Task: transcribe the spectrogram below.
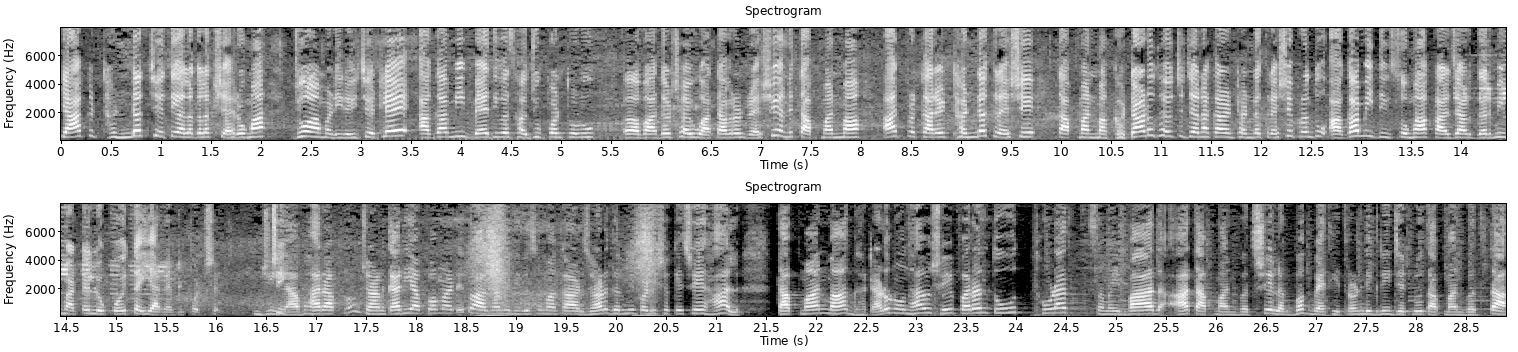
ક્યાંક ઠંડક છે તે અલગ અલગ શહેરોમાં જોવા મળી રહી છે. એટલે આગામી બે દિવસ હજુ પણ થોડું વાદળછાયું વાતાવરણ રહેશે અને તાપમાનમાં આ જ પ્રકારે ઠંડક રહેશે. તાપમાનમાં ઘટાડો થયો છે, જેના કારણે ઠંડક રહેશે, પરંતુ આગામી દિવસોમાં કાળજાળ ગરમી માટે લોકોએ તૈયાર રહેવું પડશે. જી. આભાર આપનો. જાણકારી આપવા માટે તો આગામી દિવસોમાં કાળઝાળ ગરમી પડી શકે છે. હાલ તાપમાનમાં ઘટાડો નોંધાયો છે પરંતુ થોડા સમય બાદ આ તાપમાન વધશે. લગભગ બેથી ત્રણ ડિગ્રી જેટલું તાપમાન વધતા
